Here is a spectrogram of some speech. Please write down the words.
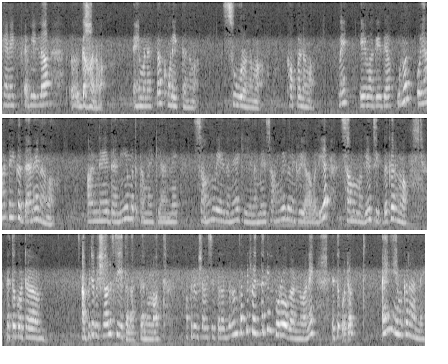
කෙනෙක් ඇවිල්ලා ගහනවා. එහෙම නැත්තම් කොනිටනවා. සූරනවා. කපනවා. නේ? ඒ වගේ දෙයක් වුණොත් ඔයාට ඒක දැනෙනවා. අන්නේ දැනීමට තමයි කියන්නේ සංවේදනය කියලා. මේ සංවේදන ක්‍රියාවලිය සමමගෙන් සිද්ධ කරනවා. එතකොට අපිට විශාල සීතලක් දැනුණොත් අපිට විශාල සීතලක් දැනුණොත් අපි රෙද්දකින් පොරව ගන්නවානේ. එතකොට ඇයි එහෙම කරන්නේ?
